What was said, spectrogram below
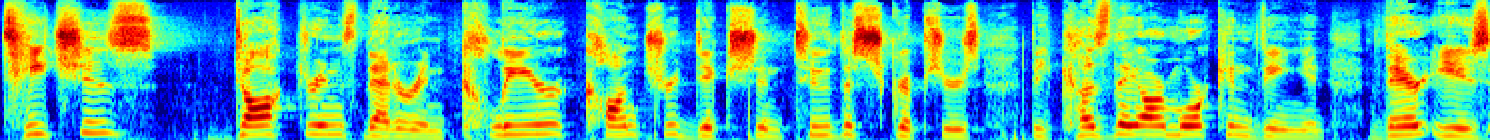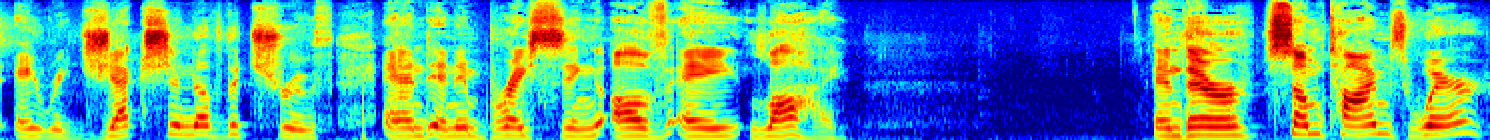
teaches doctrines that are in clear contradiction to the scriptures because they are more convenient, there is a rejection of the truth and an embracing of a lie. And there are some times where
